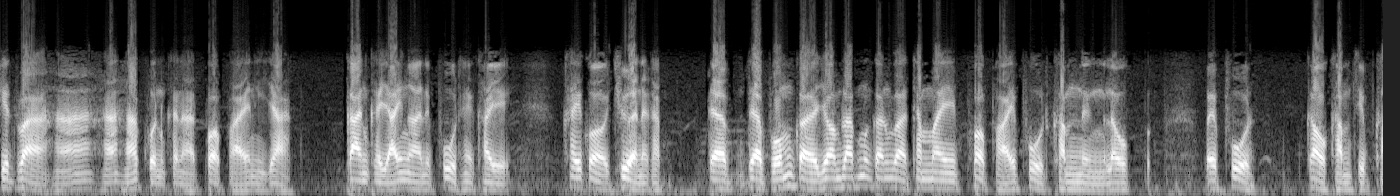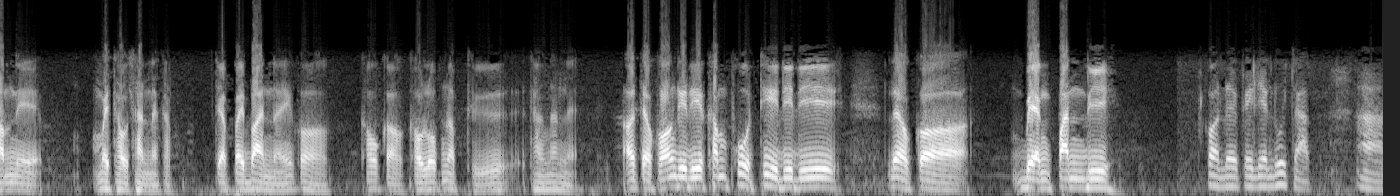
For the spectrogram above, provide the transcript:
คิดว่าหาหาหาคนขนาดพ่อผายนี่ยาก การขยายงานเนี่ยพูดให้ใคร ใครก็เชื่อนะครับ แต่แต่ผมก็ยอมรับเหมือนกันว่าทำไมพ่อผายพูดคำหนึ่งเราไปพูดเก้าคำสิบคำนี่ไม่เท่าทันนะครับ จะไปบ้านไหนก็เขาก็เคารพนับถือทางนั้นแหละ เอาแต่ของดีๆคำพูดที่ดีๆ แล้วก็แบ่งปันดี ก็เลยไปเรียนรู้จากอ่า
